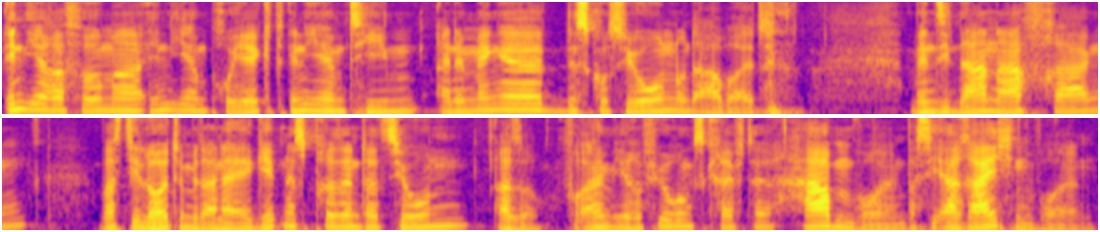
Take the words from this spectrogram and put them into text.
in Ihrer Firma, in Ihrem Projekt, in Ihrem Team eine Menge Diskussion und Arbeit, wenn Sie da nachfragen, was die Leute mit einer Ergebnispräsentation, also vor allem Ihre Führungskräfte, haben wollen, was sie erreichen wollen.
